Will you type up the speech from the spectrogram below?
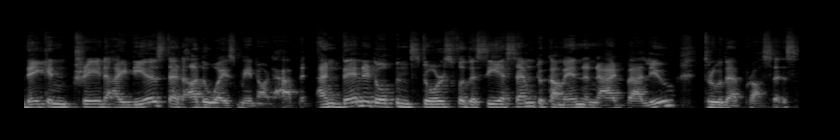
they can trade ideas that otherwise may not happen. And then it opens doors for the CSM to come in and add value through that process.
